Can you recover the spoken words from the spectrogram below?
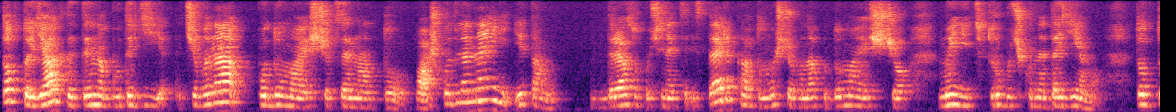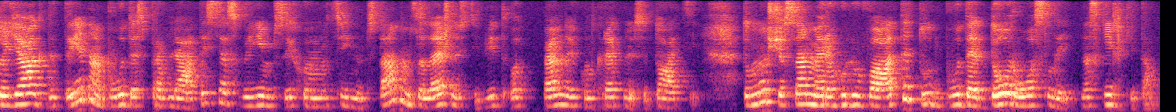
Тобто, як дитина буде діяти? Чи вона подумає, що це надто важко для неї, і там відразу почнеться істерика, тому що вона подумає, що ми їй цю трубочку не даємо. Тобто, як дитина буде справлятися своїм психоемоційним станом в залежності від от певної конкретної ситуації. Тому що саме регулювати тут буде дорослий, наскільки там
